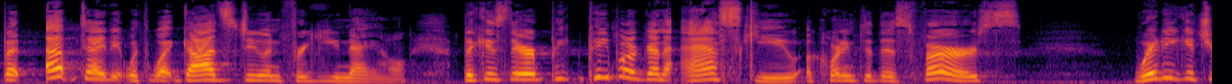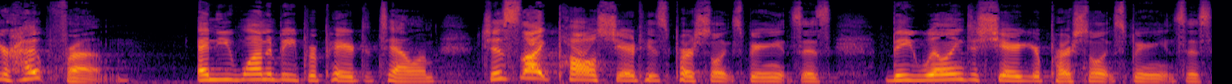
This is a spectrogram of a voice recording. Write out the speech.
but update it with what God's doing for you now. Because there are pe- people are going to ask you, according to this verse, where do you get your hope from? And you want to be prepared to tell them. Just like Paul shared his personal experiences, be willing to share your personal experiences.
